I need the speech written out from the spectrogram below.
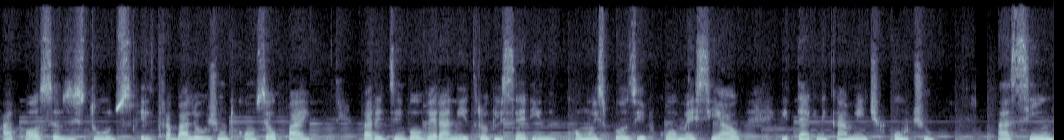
após seus estudos, ele trabalhou junto com seu pai para desenvolver a nitroglicerina como um explosivo comercial e tecnicamente útil. Assim,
